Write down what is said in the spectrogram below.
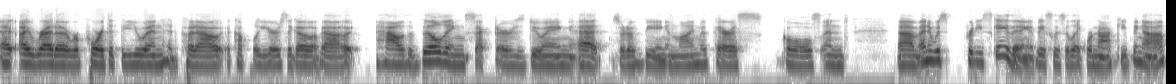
I, I read a report that the UN had put out a couple of years ago about how the building sector is doing at sort of being in line with Paris goals. And um, and it was pretty scathing. It basically said like we're not keeping up.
